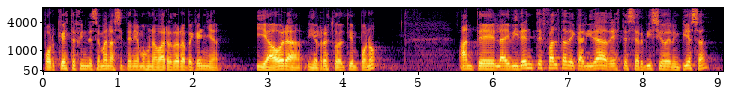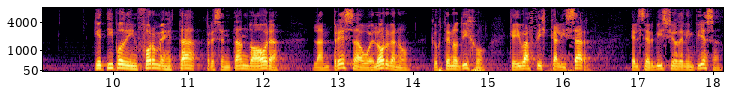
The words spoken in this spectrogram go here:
¿Por qué este fin de semana sí teníamos una barredora pequeña y ahora y el resto del tiempo no? Ante la evidente falta de calidad de este servicio de limpieza, ¿qué tipo de informes está presentando ahora la empresa o el órgano que usted nos dijo que iba a fiscalizar el servicio de limpieza?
